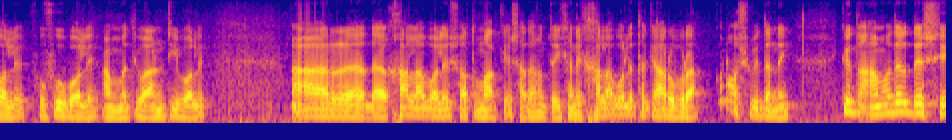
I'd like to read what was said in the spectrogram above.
বলে, ফুফু বলে, আম্মাতি আন্টি বলে। আর খালা বলে সৎমাকে সাধারণত এখানে খালা বলে থাকে, আরবরা, কোনো অসুবিধা নেই। কিন্তু আমাদের দেশে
